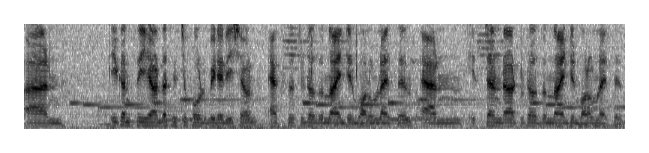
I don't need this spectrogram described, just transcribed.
and you can see here the 64-bit edition Access 2019 volume license and standard 2019 volume license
